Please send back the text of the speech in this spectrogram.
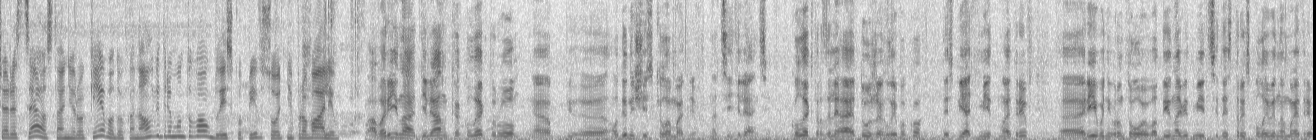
Через це останні роки водоканал відремонтував близько півсотні провалів. Аварійна ділянка колектору е, пі- е, 1,6 кілометрів на цій ділянці. Колектор залягає дуже глибоко, десь 5 метрів. Е, Рівень ґрунтової води на відмітці десь 3,5 метрів.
